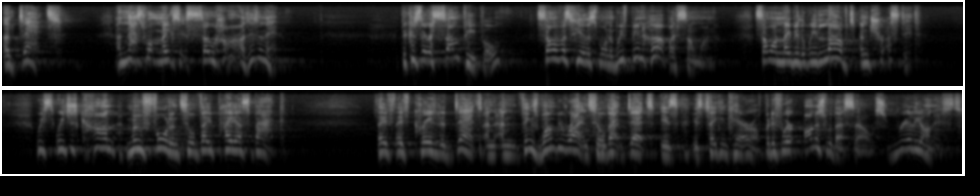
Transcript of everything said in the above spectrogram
a debt. And that's what makes it so hard, isn't it? Because there are some people, some of us here this morning, we've been hurt by someone, someone maybe that we loved and trusted. We, we just can't move forward until they pay us back. They've, they've created a debt, and, and things won't be right until that debt is, is taken care of. But if we're honest with ourselves, really honest,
